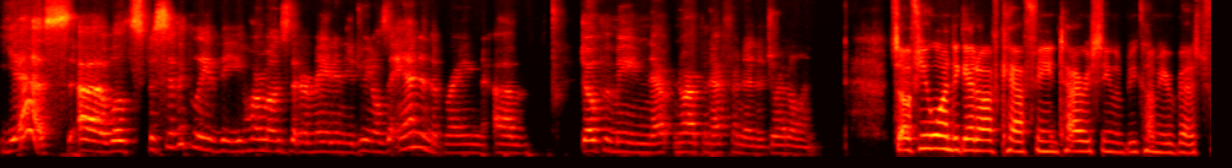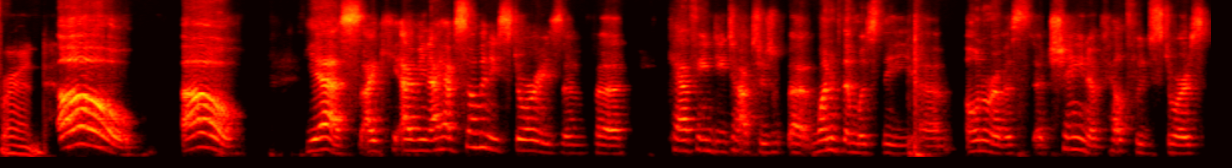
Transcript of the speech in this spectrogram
Yes, uh, well, specifically the hormones that are made in the adrenals and in the brain, um, dopamine, norepinephrine, and adrenaline. So, if you wanted to get off caffeine, tyrosine would become your best friend. Oh, oh, yes. I, I mean, I have so many stories of uh, caffeine detoxers. Uh, one of them was the um, owner of a, a, chain of health food stores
